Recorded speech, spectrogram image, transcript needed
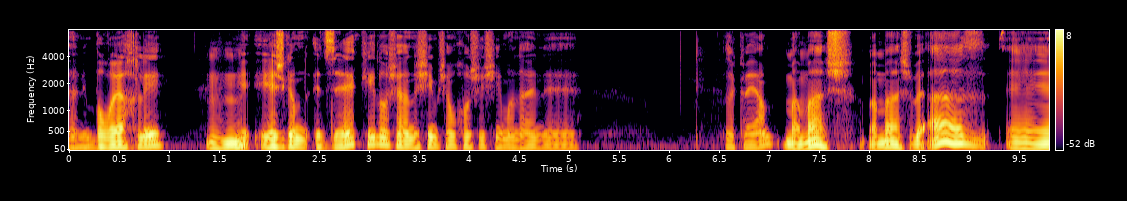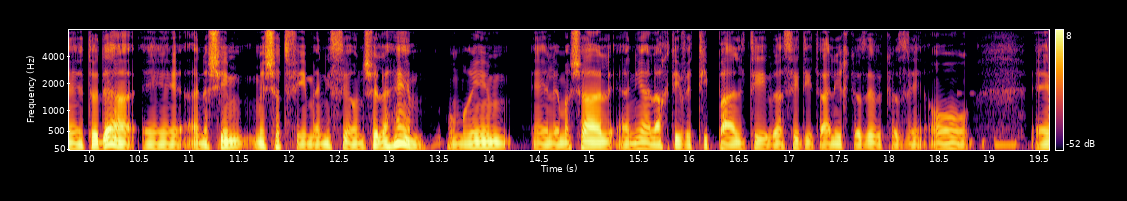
אני בורח לי. מהמם. יש גם את זה, כאילו, שאנשים שם חוששים עדיין... אה, זה קיים? ממש, ממש. ואז, אה, אתה יודע, אה, אנשים משתפים מהניסיון שלהם. אומרים, אה, למשל, אני הלכתי וטיפלתי ועשיתי תהליך כזה וכזה, או אה,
